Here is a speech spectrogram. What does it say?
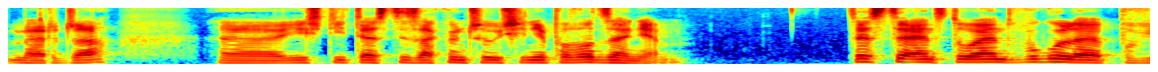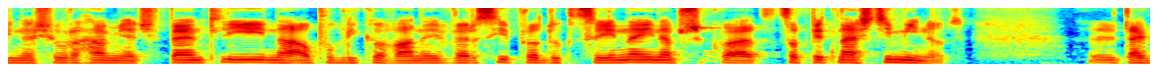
merge'a, e, jeśli testy zakończyły się niepowodzeniem. Testy end-to-end w ogóle powinno się uruchamiać w pętli na opublikowanej wersji produkcyjnej, na przykład co 15 minut. Y, tak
